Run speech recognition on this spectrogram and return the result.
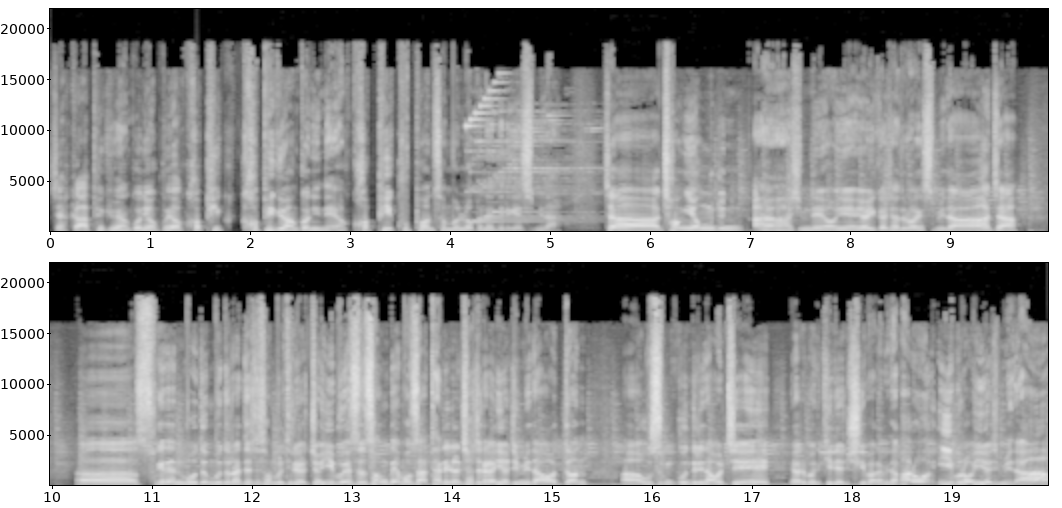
자, 카페 교환권이었고요. 커피 커피 교환권이네요. 커피 쿠폰 선물로 보내드리겠습니다. 자, 정영준 아, 아쉽네요. 예, 여기까지 하도록 하겠습니다. 자, 어, 소개된 모든 분들한테 선물 드렸죠. 2부에서는 성대모사 달인을 찾으러가 이어집니다. 어떤 어, 웃음꾼들이 나올지 여러분 기대해 주시기 바랍니다. 바로 2부로 이어집니다.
